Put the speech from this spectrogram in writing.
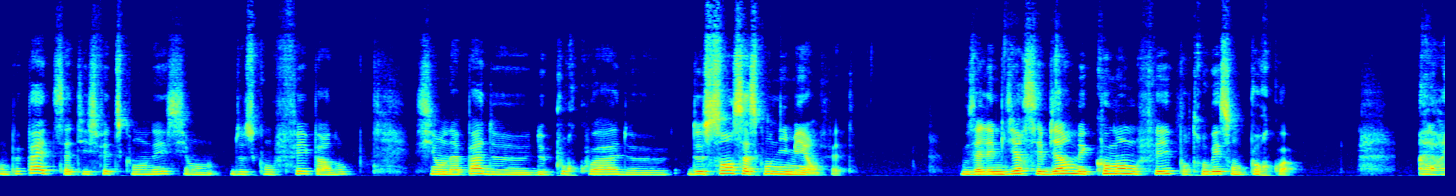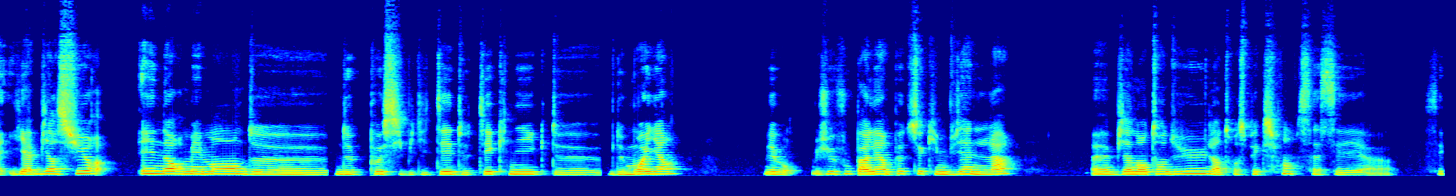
On ne peut pas être satisfait de ce qu'on est, si on, de ce qu'on fait, pardon, si on n'a pas de, pourquoi, de, de sens à ce qu'on y met en fait. Vous allez me dire, c'est bien, mais comment on fait pour trouver son pourquoi? Alors, il y a bien sûr énormément de, possibilités, de techniques, de, moyens. Mais bon, je vais vous parler un peu de ceux qui me viennent là. Euh, bien entendu, l'introspection, ça c'est euh,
